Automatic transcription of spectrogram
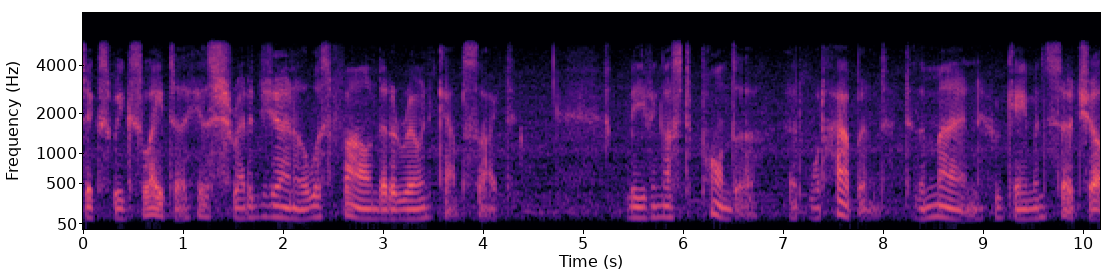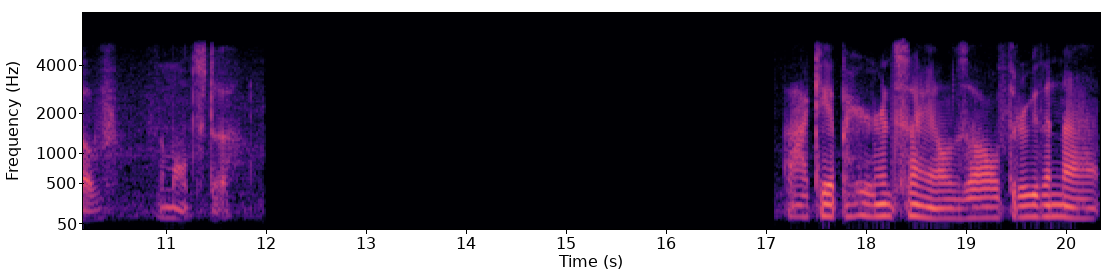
Six weeks later, his shredded journal was found at a ruined campsite, leaving us to ponder at what happened to the man who came in search of the monster. I kept hearing sounds all through the night,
